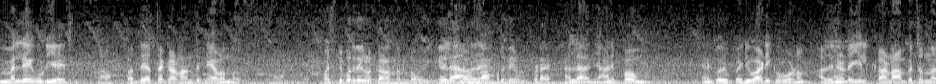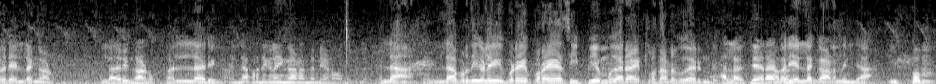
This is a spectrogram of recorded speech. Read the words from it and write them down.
എം എൽ എ കൂടിയായിരുന്നു. അപ്പൊ അദ്ദേഹത്തെ കാണാൻ തന്നെയാ വന്നത്. മറ്റു പ്രതികൾ കാണുന്നുണ്ടോ? അല്ല ഞാനിപ്പം എനിക്കൊരു പരിപാടിക്ക് പോകണം അതിനിടയിൽ കാണാൻ പറ്റുന്നവരെ എല്ലാം കാണും. എല്ലാവരും കാണും. എല്ലാവരും കാണും. എല്ലാ പ്രതികളെയും കാണാൻ തന്നെയാണ് വന്നത് അല്ല എല്ലാ പ്രതികളെയും ഇവിടെ കുറെ സി പി എമ്മുകാരായിട്ടുള്ള തടവുകാരുണ്ട്. അവരെല്ലാം കാണുന്നില്ല. ഇപ്പം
